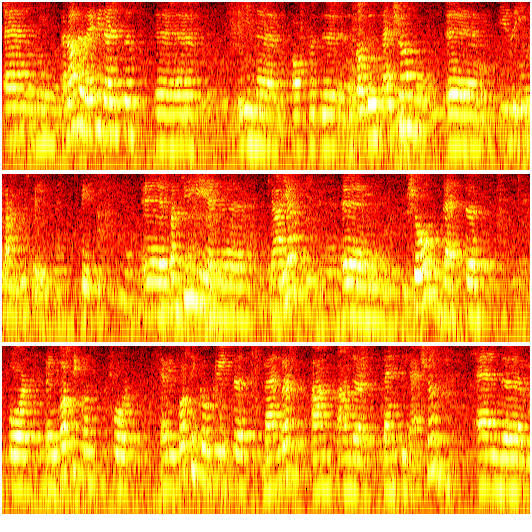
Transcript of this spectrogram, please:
And another evidence uh, in, uh, of the, the, golden section uh, is in fractal space. space. Uh, Fantilli and Chiaia um, show that for reinforcing for reinforcing concrete members un under tensile action and um,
